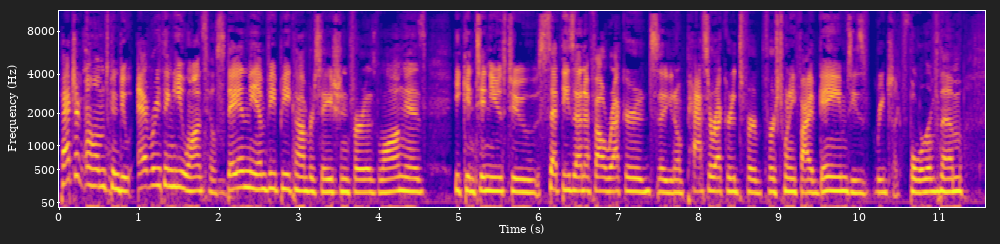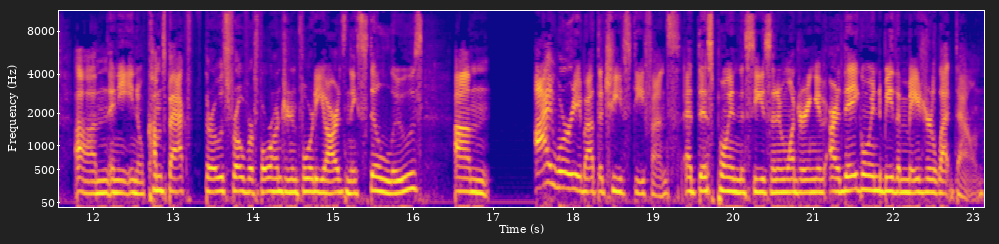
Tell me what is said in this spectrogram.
Patrick Mahomes can do everything he wants. He'll stay in the MVP conversation for as long as he continues to set these NFL records, uh, you know, passer records for first 25 games. He's reached like four of them. Um, and he, you know, comes back, throws for over 440 yards and they still lose. Um, I worry about the Chiefs defense at this point in the season and wondering if are they going to be the major letdown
